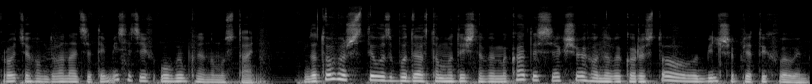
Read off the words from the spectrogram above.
протягом 12 місяців у вимкненому стані. До того ж, стилус буде автоматично вимикатись, якщо його не використовували більше 5 хвилин.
